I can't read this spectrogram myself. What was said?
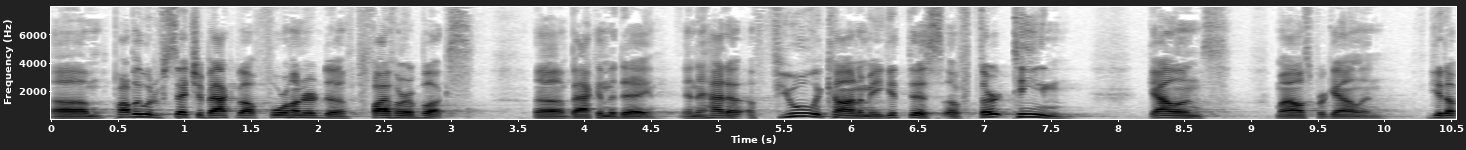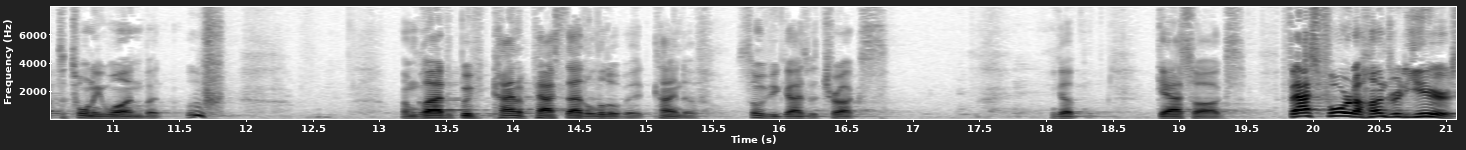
Um, probably would have set you back about 400 to 500 bucks uh, back in the day. And it had a, a, fuel economy, get this, of 13 gallons, miles per gallon. Get up to 21, but oof, I'm glad we've kind of passed that a little bit, kind of. Some of you guys with trucks, you got gas hogs. Fast forward 100 years.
